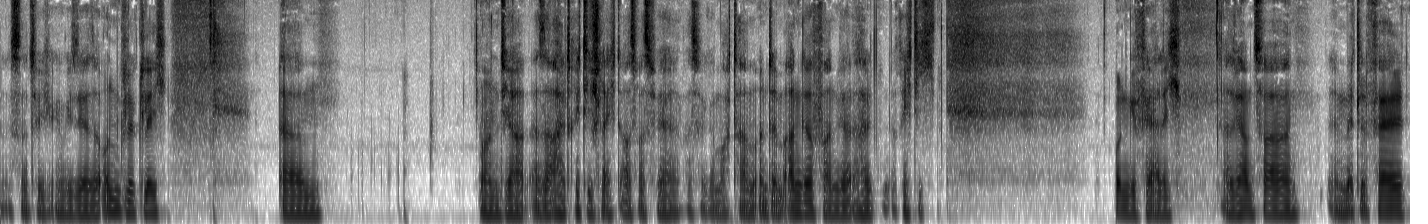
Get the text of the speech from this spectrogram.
Das ist natürlich irgendwie sehr, sehr unglücklich. Ähm, und ja, er sah halt richtig schlecht aus, was wir, was wir gemacht haben. Und im Angriff waren wir halt richtig ungefährlich. Also wir haben zwar im Mittelfeld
